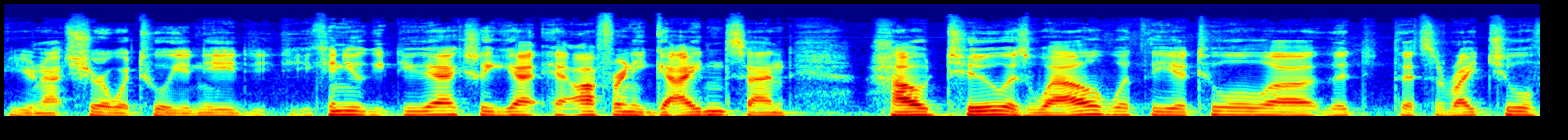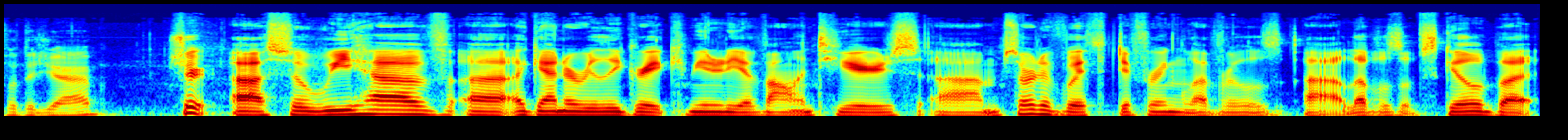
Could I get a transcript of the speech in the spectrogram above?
you're not sure what tool you need. Can you do you actually got, offer any guidance on how to as well with the uh, tool uh, that that's the right tool for the job? Sure. Uh, so we have uh, again a really great community of volunteers, um, sort of with differing levels uh, levels of skill, but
